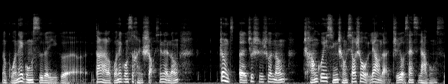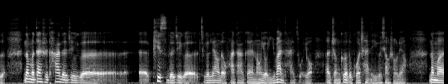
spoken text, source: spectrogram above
那国内公司的一个，当然了，国内公司很少，现在能正呃，就是说能常规形成销售量的只有三四家公司。那么，但是它的这个。呃，piece 的这个这个量的话，大概能有一万台左右。呃，整个的国产的一个销售量，那么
